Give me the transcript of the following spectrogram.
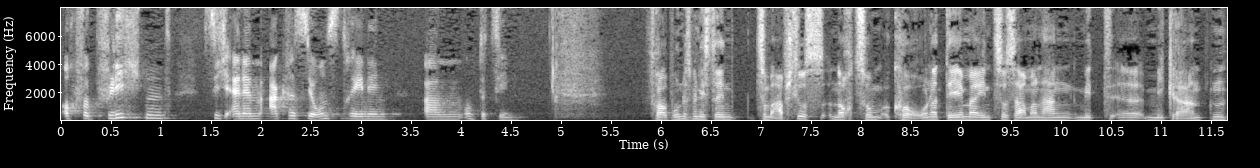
auch verpflichtend sich einem Aggressionstraining ähm, unterziehen. Frau Bundesministerin, zum Abschluss noch zum Corona-Thema in Zusammenhang mit äh, Migranten.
